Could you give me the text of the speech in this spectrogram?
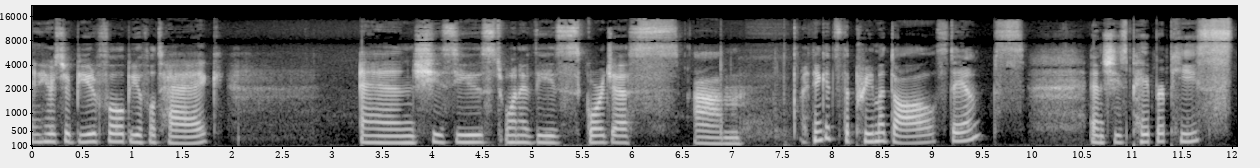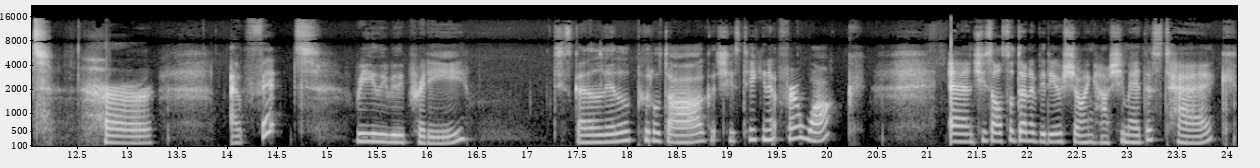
And here's her beautiful, beautiful tag and she's used one of these gorgeous, um, I think it's the Prima Doll stamps, and she's paper pieced her outfit. Really, really pretty. She's got a little poodle dog that she's taking it for a walk. And she's also done a video showing how she made this tag.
